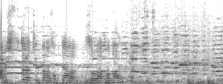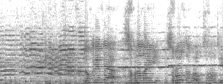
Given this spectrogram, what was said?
अभिष्ट चिंतन सत्याला सुरुवात होत आहे. लोकनेत्या सपनाबाई सुभाष भाऊ सावजी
